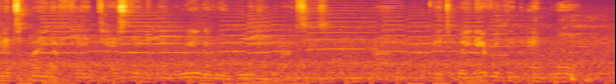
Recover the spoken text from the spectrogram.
And it's been a fantastic and really rewarding process. Um, it's been everything and more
